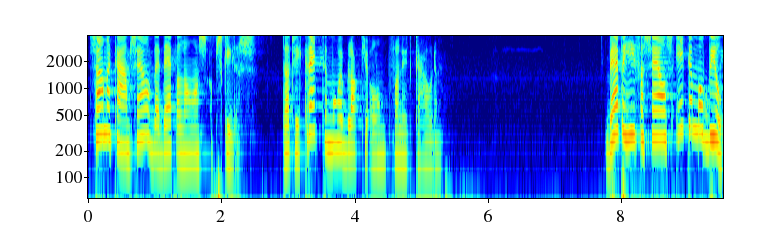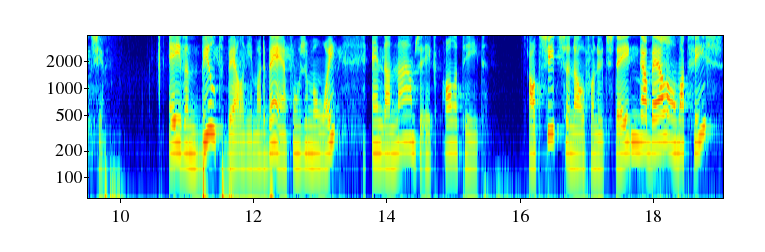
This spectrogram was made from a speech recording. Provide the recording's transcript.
Sanne kwam zelf bij Beppe langs op skielers. Dat wie krekt een mooi blokje om vanuit Koudem. Beppe hier vanzelfs ik een mobieltje. Even beeld je, maar de ben vond ze mooi. En dan naam ze ik alle tijd. Als ziet ze nou vanuit steken gaan bellen om advies?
